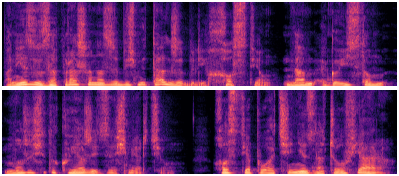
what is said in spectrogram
Pan Jezus zaprasza nas, żebyśmy także byli hostią. Nam, egoistom, może się to kojarzyć ze śmiercią. Hostia po łacinie znaczy ofiara.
